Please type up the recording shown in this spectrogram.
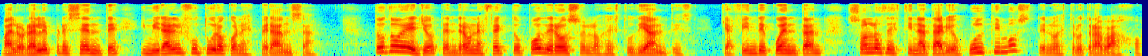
valorar el presente y mirar el futuro con esperanza. Todo ello tendrá un efecto poderoso en los estudiantes, que a fin de cuentas son los destinatarios últimos de nuestro trabajo.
